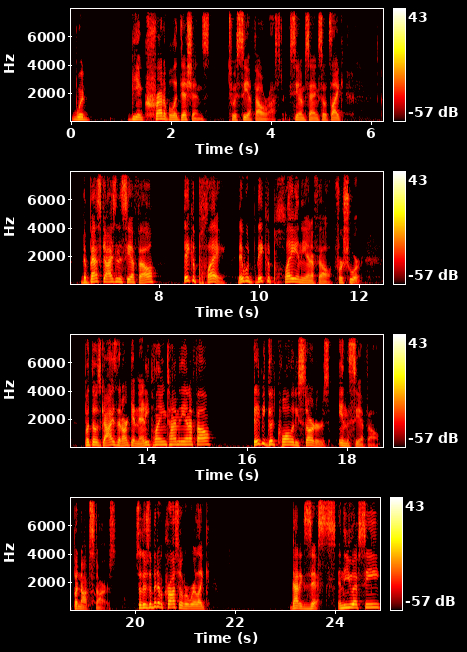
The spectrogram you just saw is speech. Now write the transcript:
would be incredible additions to a CFL roster. You see what I'm saying? So it's like the best guys in the CFL, they could play. They would they could play in the NFL for sure. But those guys that aren't getting any playing time in the NFL, they'd be good quality starters in the CFL, but not stars. So there's a bit of a crossover where like that exists. In the UFC,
